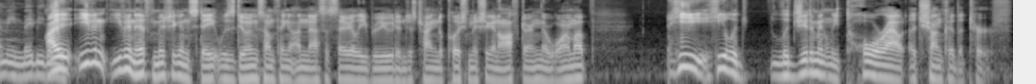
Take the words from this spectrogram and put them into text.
I mean, maybe they, I even even if Michigan State was doing something unnecessarily rude and just trying to push Michigan off during their warm up, he he leg- legitimately tore out a chunk of the turf,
